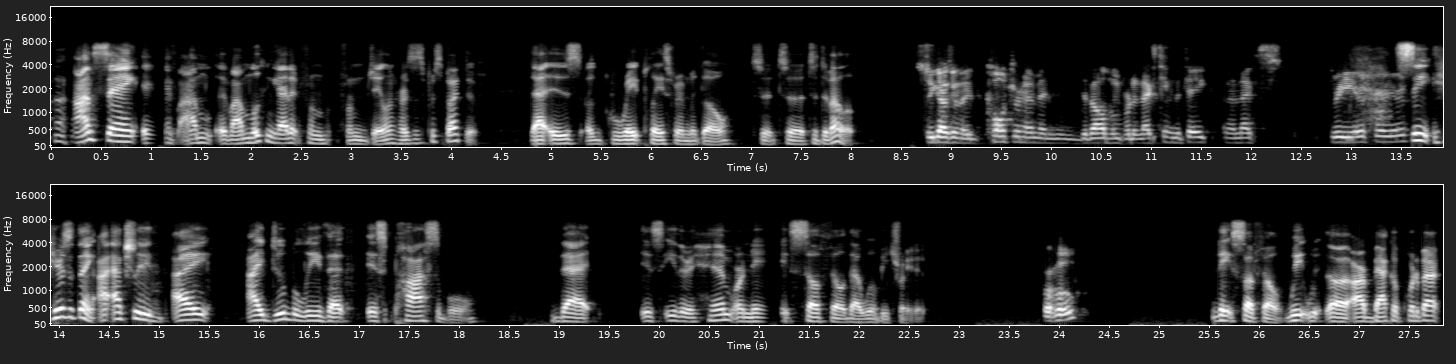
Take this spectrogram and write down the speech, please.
I'm saying if I'm if I'm looking at it from from Jalen Hurts' perspective, that is a great place for him to go to to to develop. So you guys are gonna culture him and develop him for the next team to take in the next three years, four years? See, here's the thing. I actually I I do believe that it's possible that it's either him or Nate Sudfeld that will be traded. For who? Nate Sudfeld, we, we uh, our backup quarterback.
